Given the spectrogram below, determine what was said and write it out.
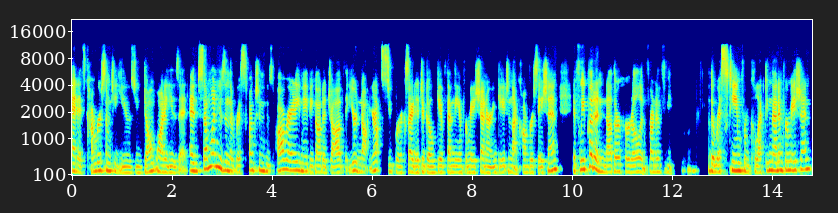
and it's cumbersome to use. You don't want to use it, and someone who's in the risk function who's already maybe got a job that you're not you're not super excited to go give them the information or engage in that conversation. If we put another hurdle in front of the risk team from collecting that information,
